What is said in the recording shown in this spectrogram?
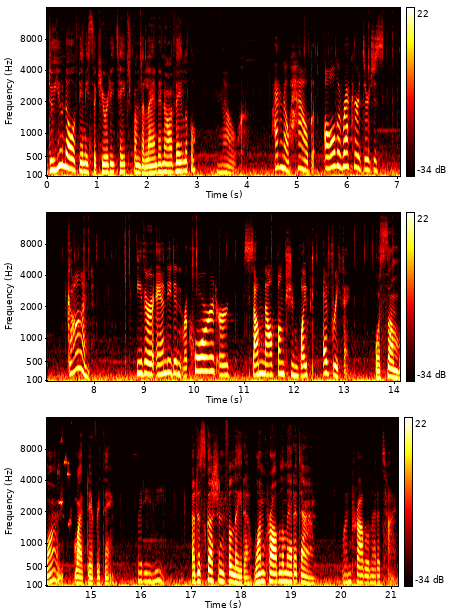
Do you know if any security tapes from the landing are available? No. I don't know how, but all the records are just gone. Either ANDI didn't record or some malfunction wiped everything. Or someone wiped everything? What do you mean? A discussion for later, one problem at a time. One problem at a time.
